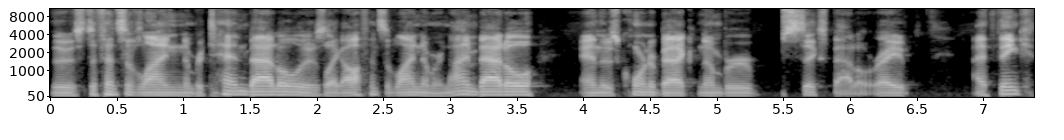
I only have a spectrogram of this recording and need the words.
There's defensive line number ten battle. There's like offensive line number nine battle, and there's cornerback number six battle. Right. I think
